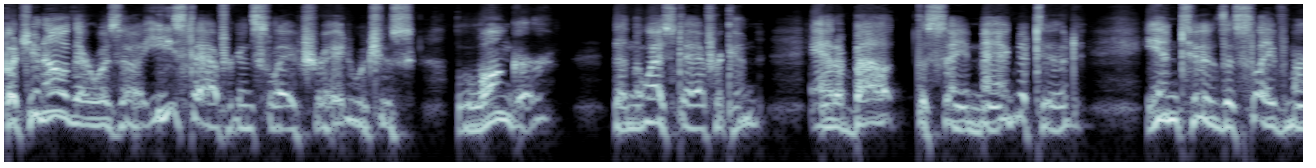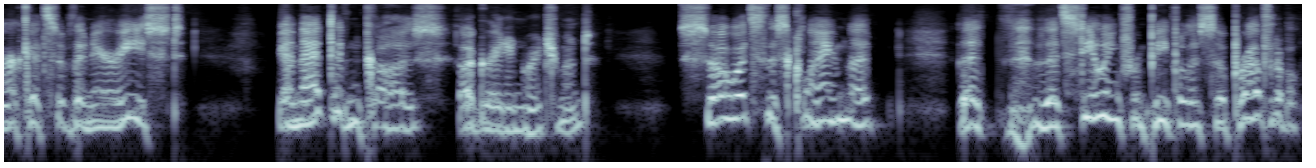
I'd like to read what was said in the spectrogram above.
But you know, there was a East African slave trade, which is longer than the West African, at about the same magnitude into the slave markets of the Near East. And that didn't cause a great enrichment. So what's this claim that that that stealing from people is so profitable?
